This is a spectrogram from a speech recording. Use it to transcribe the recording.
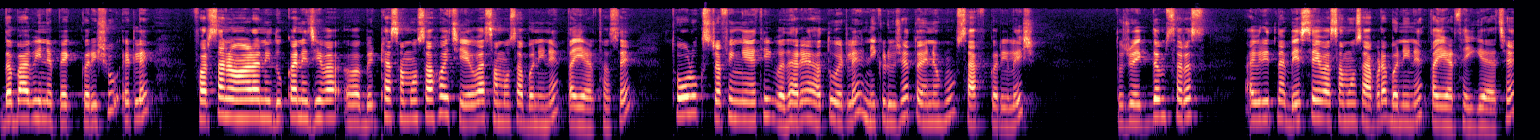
દબાવીને પેક કરીશું. એટલે ફરસાણવાળાની દુકાને જેવા બેઠા સમોસા હોય છે, એવા સમોસા બનીને તૈયાર થશે. થોડુંક સ્ટફિંગ અહીંયાથી વધારે હતું એટલે નીકળ્યું છે, તો એને હું સાફ કરી લઈશ. તો જો એકદમ સરસ આવી રીતના બેસે એવા સમોસા આપણા બનીને તૈયાર થઈ ગયા છે.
